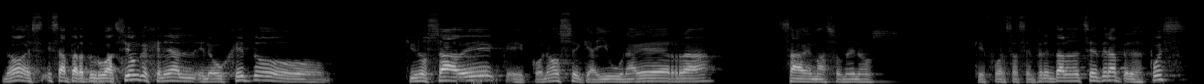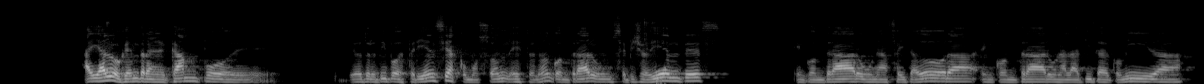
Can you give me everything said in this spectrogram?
¿no? Es, esa perturbación que genera el, objeto que uno sabe, que conoce que ahí hubo una guerra, sabe más o menos qué fuerzas se enfrentaron, etc. Pero después hay algo que entra en el campo de, de otro tipo de experiencias, como son esto, ¿no? Encontrar un cepillo de dientes, encontrar una afeitadora, encontrar una latita de comida,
